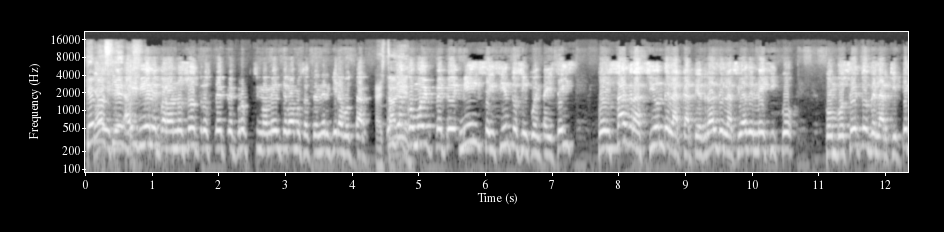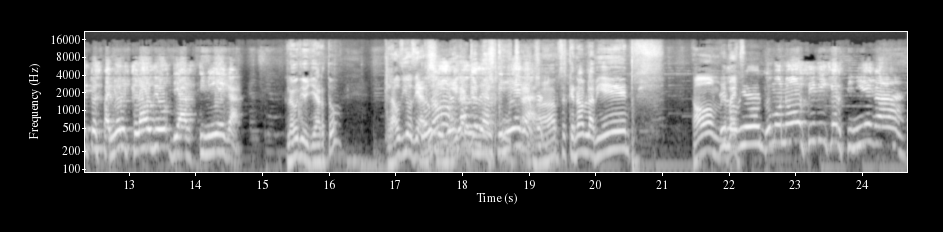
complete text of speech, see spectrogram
¿Qué más dice, ahí viene para nosotros, Pepe. Próximamente vamos a tener que ir a votar. Está Un día bien. como hoy, Pepe, 1656, consagración de la Catedral de la Ciudad de México con bocetos del arquitecto español Claudio de Arciniega. ¿Claudio Yarto? Claudio de No, Arciniega. Claudio de Arciniega. Ah, pues es que no habla bien. No, hombre, Dilo bien. ¿Cómo no? Sí dije Arciniega.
